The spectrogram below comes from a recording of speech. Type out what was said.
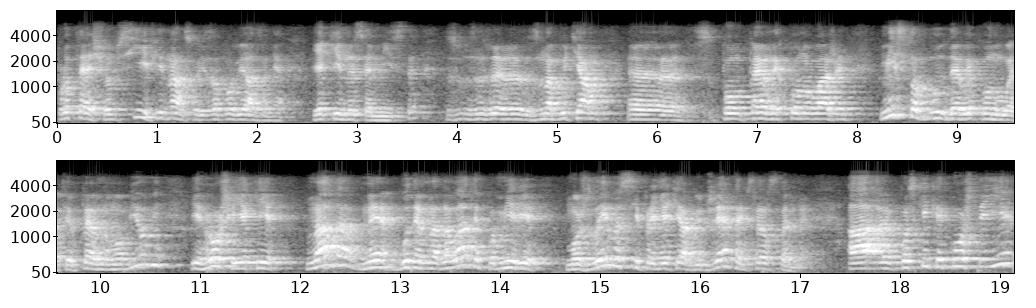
про те, що всі фінансові зобов'язання, які несе місто, з, набуттям е, певних повноважень, місто буде виконувати в певному об'ємі і гроші, які треба, ми будемо надавати по мірі можливості прийняття бюджету і все остальне. А е, оскільки кошти є,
